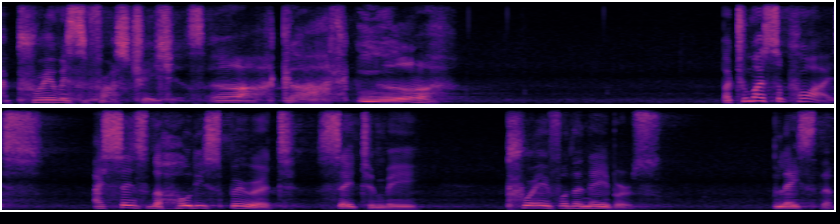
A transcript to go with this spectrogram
I pray with frustrations. Oh, God. Ugh. But to my surprise, I sense the Holy Spirit say to me, Pray for the neighbors, bless them.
